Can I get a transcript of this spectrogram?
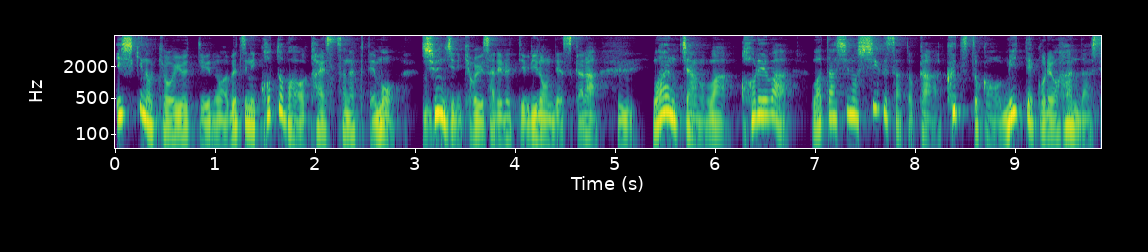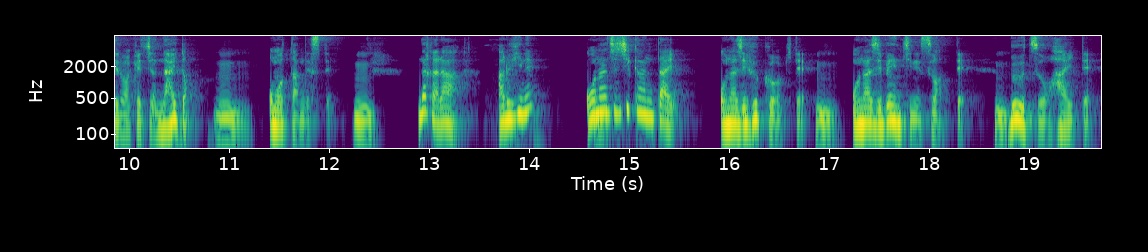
意識の共有っていうのは別に言葉を返さなくてもうん瞬時に共有されるっていう理論ですから、うん。ワンちゃんはこれは私の仕草とか靴とかを見てこれを判断してるわけじゃないとうん。思ったんですって。うん。だから、ある日ね、同じ時間帯、同じ服を着て、うん。同じベンチに座って、うんブーツを履いて、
